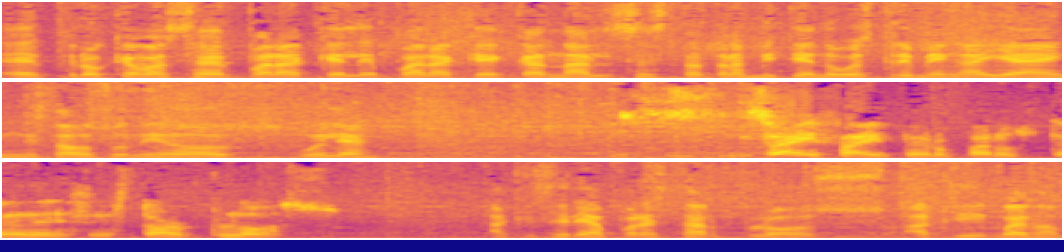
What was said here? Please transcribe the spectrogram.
eh, creo que va a ser para qué, para qué canal se está transmitiendo o streaming allá en Estados Unidos, William. Sci-Fi, pero para ustedes Star Plus. Aquí sería para Star Plus. Aquí, bueno,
